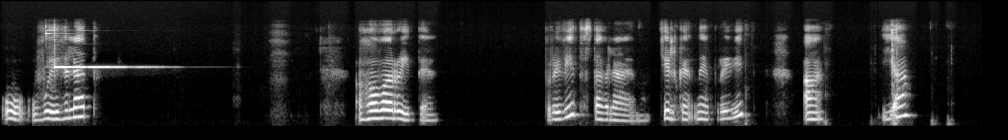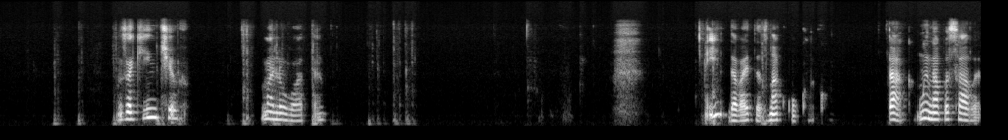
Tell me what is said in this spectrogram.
у вигляд говорити привіт вставляємо, тільки не привіт, а я закінчив малювати. І давайте знак оклику. Так, ми написали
